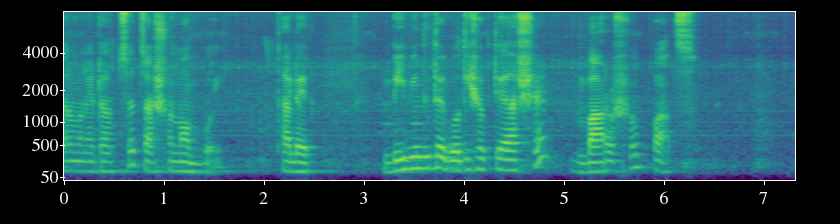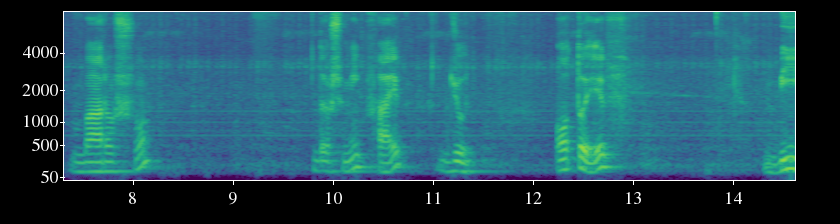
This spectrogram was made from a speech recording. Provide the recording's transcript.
তার মানে এটা হচ্ছে চারশো নব্বই। তাহলে বি বিন্দুতে গতিশক্তি আসে বারোশো পাঁচ, বারোশো দশমিক ফাইভ জুল। অতএব বি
